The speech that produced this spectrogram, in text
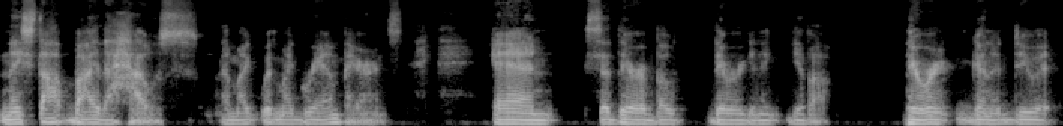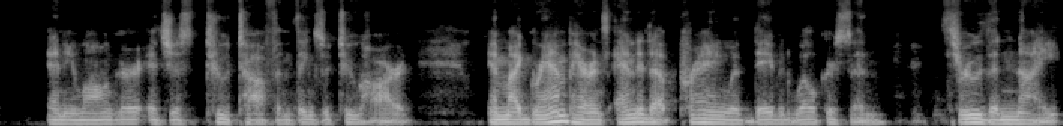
and they stopped by the house my with my grandparents, and said they're about they were going to give up, they weren't going to do it any longer. It's just too tough and things are too hard. And my grandparents ended up praying with David Wilkerson through the night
